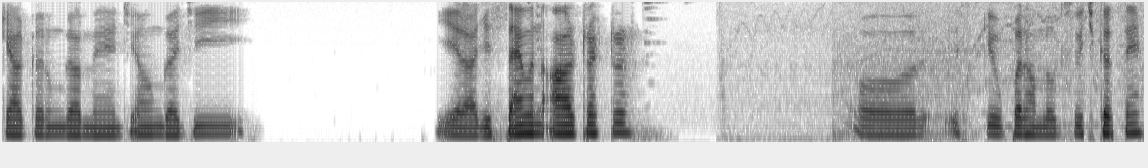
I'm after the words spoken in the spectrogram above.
क्या करूँगा मैं? जाऊँगा जी। ये राज़ी सेवन आर ट्रैक्टर और इसके ऊपर हम लोग स्विच करते हैं।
